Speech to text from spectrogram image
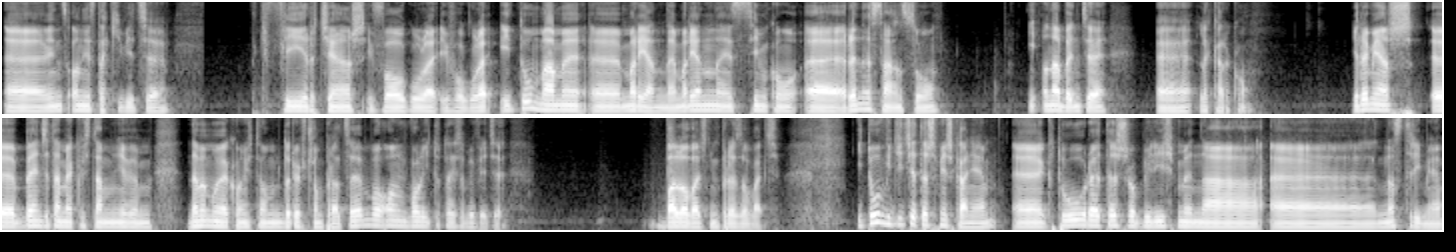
e, więc on jest taki, wiecie, taki flirciarz i w ogóle, i w ogóle. I tu mamy e, Mariannę. Marianna jest simką e, renesansu i ona będzie e, lekarką. Jeremiasz e, będzie tam jakoś tam, nie wiem, damy mu jakąś tam dorywczą pracę, bo on woli tutaj sobie, wiecie, balować, imprezować. I tu widzicie też mieszkanie, e, które też robiliśmy na, e, na streamie.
